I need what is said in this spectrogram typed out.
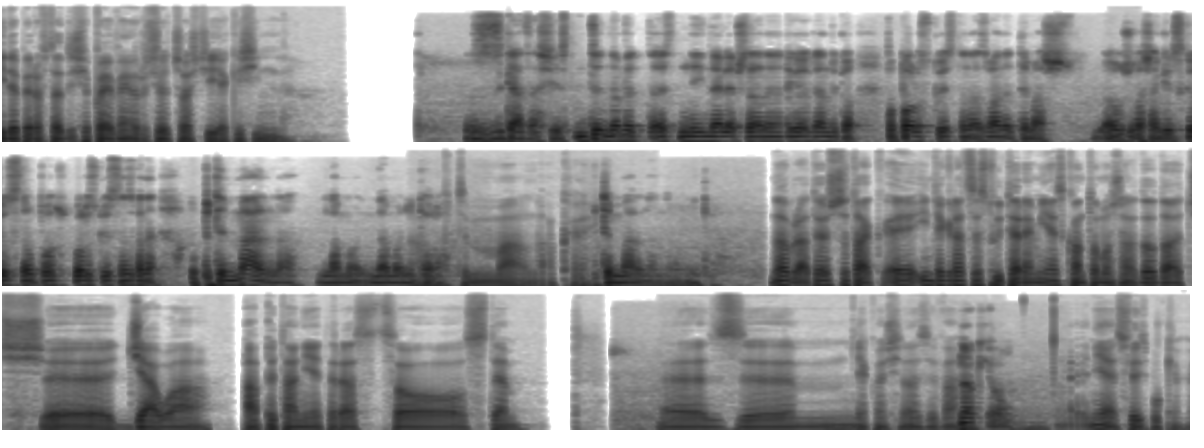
i dopiero wtedy się pojawiają rozdzielczości jakieś inne. Zgadza się. To nawet nie najlepsze dla danego ekranu, tylko po polsku jest to nazwane, ty masz, używasz angielskiego systemu, po polsku jest to nazwane optymalna dla, dla monitora. Optymalna, okej. Optymalna dla monitora. Dobra, to jeszcze tak. e, Integracja z Twitterem jest, konto można dodać, e, działa. A pytanie teraz, co z tym? E, Z. mm, Jak on się nazywa? Nokią. Nie, z Facebookiem.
